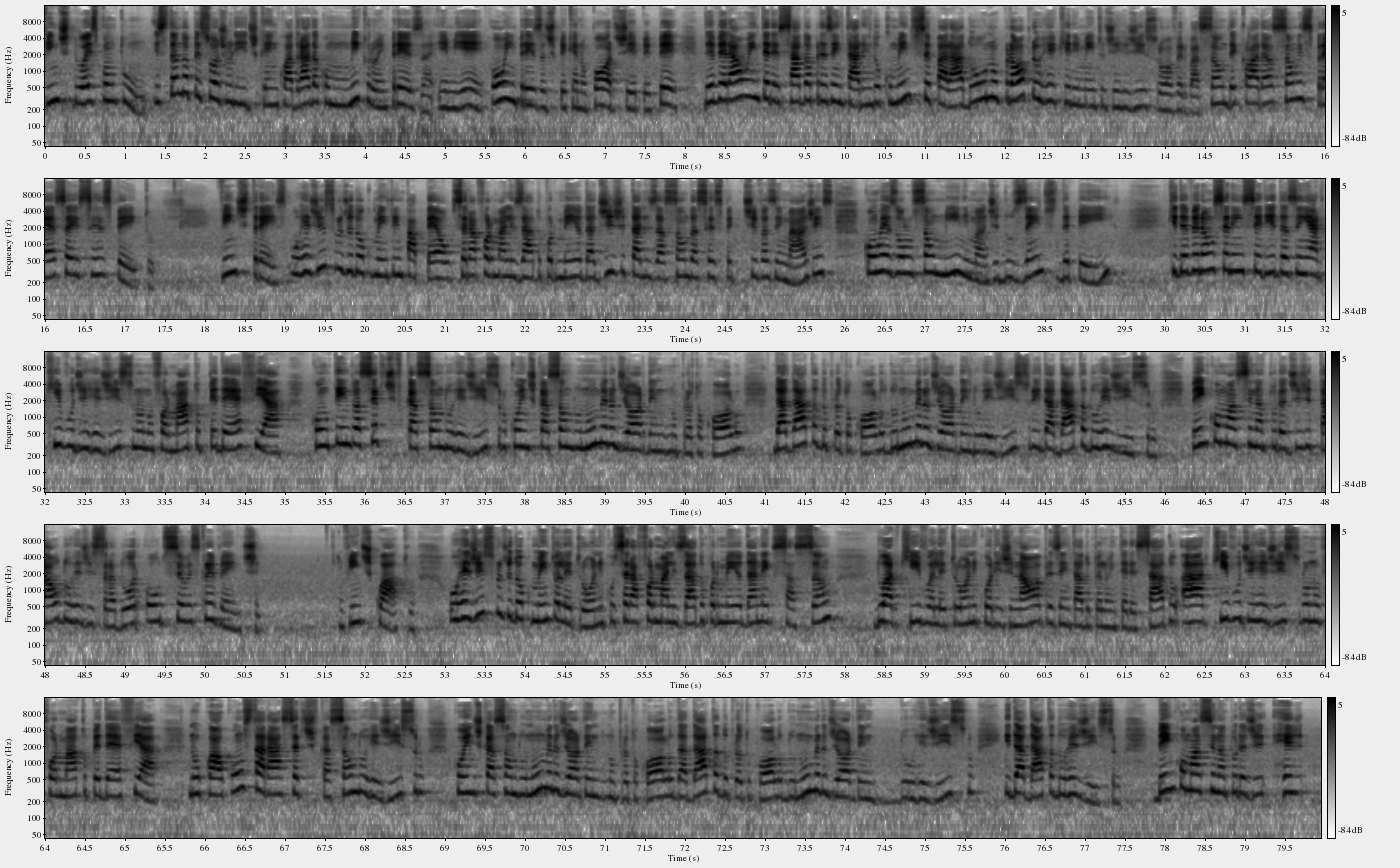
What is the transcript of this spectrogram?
22.1. Estando a pessoa jurídica enquadrada como microempresa, ME, ou empresa de pequeno porte, EPP, deverá o interessado apresentar em documento separado ou no próprio requerimento de registro ou averbação declaração expressa a esse respeito. 23. O registro de documento em papel será formalizado por meio da digitalização das respectivas imagens com resolução mínima de 200 dpi que deverão ser inseridas em arquivo de registro no formato PDF-A, contendo a certificação do registro com indicação do número de ordem no protocolo, da data do protocolo, do número de ordem do registro e da data do registro, bem como a assinatura digital do registrador ou de seu escrevente. 24. O registro de documento eletrônico será formalizado por meio da anexação do arquivo eletrônico original apresentado pelo interessado a arquivo de registro no formato PDF-A, no qual constará a certificação do registro com indicação do número de ordem no protocolo, da data do protocolo, do número de ordem do registro e da data do registro, bem como a assinatura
